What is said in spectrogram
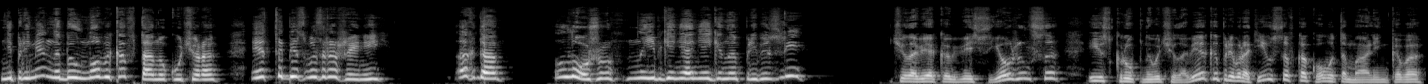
непременно был новый кафтан у кучера. Это без возражений. Ах да, ложу на Евгения Онегина привезли? Человеков весь съежился и из крупного человека превратился в какого-то маленького.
